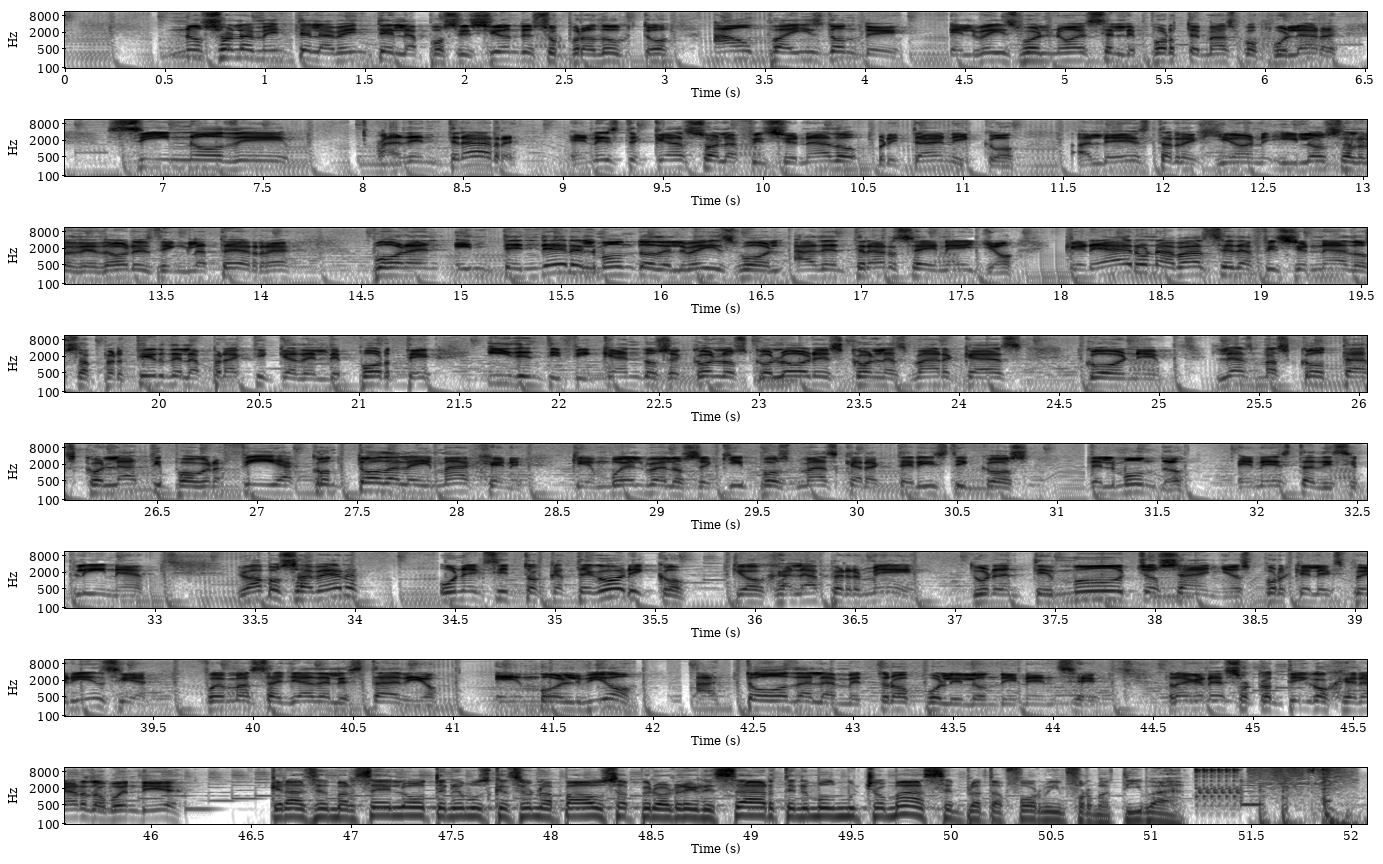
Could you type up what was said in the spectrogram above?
no solamente la venta y la posición de su producto a un país donde el béisbol no es el deporte más popular, sino de adentrar, en este caso al aficionado británico, al de esta región y los alrededores de Inglaterra, por entender el mundo del béisbol, adentrarse en ello, crear una base de aficionados a partir de la práctica del deporte, identificándose con los colores, con las marcas, con eh, las mascotas, con la tipografía, con toda la imagen que envuelve a los equipos más característicos del mundo en esta disciplina. Vamos a ver un éxito categórico que ojalá permee durante muchos años porque la experiencia fue más allá del estadio, envolvió a toda la metrópoli londinense. Regreso contigo Gerardo, buen día. Gracias Marcelo, tenemos que hacer una pausa, pero al regresar tenemos mucho más en plataforma informativa.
